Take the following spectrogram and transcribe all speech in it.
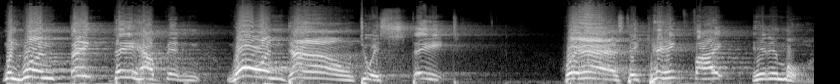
when one think they have been worn down to a state whereas they can't fight anymore.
